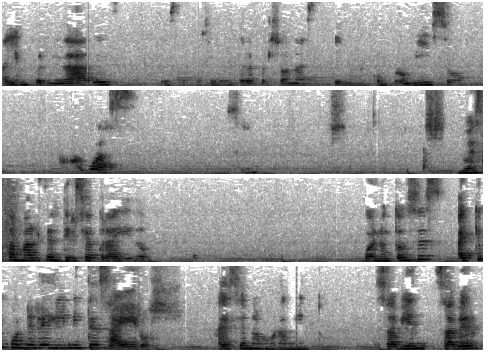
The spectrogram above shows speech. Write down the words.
Hay enfermedades, este, posiblemente la persona tiene un compromiso, aguas. No está mal sentirse atraído. Bueno, entonces hay que ponerle límites a Eros, a ese enamoramiento. saber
